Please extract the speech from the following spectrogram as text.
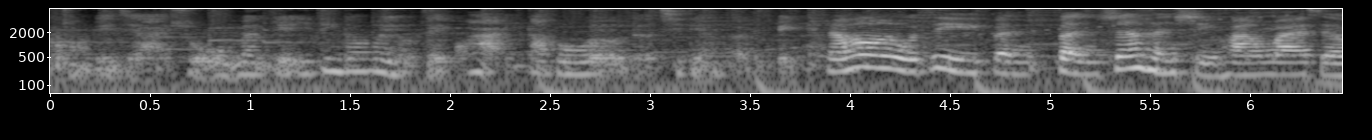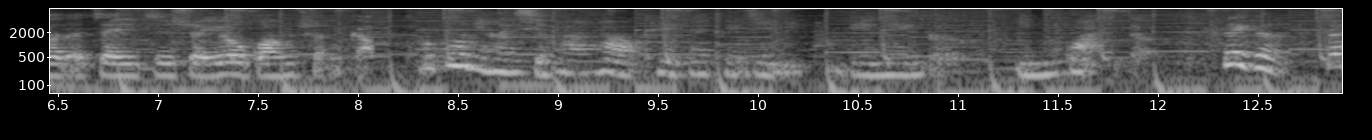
妆编辑来说，我们也一定都会有这块 Double Wear 的气垫粉饼。然后我自己本本身很喜欢 YSL 的这一支水釉光唇膏。如果你很喜欢的话，我可以再推荐你旁边那个银管的。这个对，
